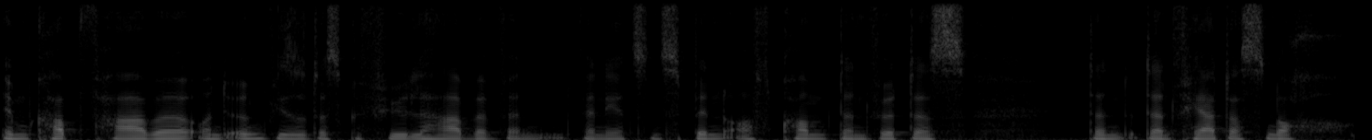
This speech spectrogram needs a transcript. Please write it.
im Kopf habe und irgendwie so das Gefühl habe, wenn, wenn jetzt ein Spin-off kommt, dann wird das, dann, dann fährt das noch,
